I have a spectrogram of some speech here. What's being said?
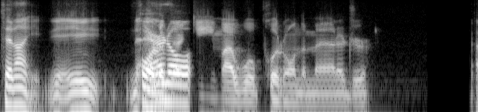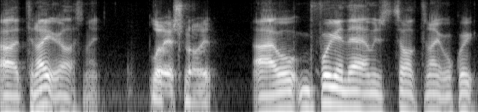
tonight. You, Part Aaron of that o- game I will put on the manager. Uh, tonight or last night? Last night. Uh, well, before we get into that, let me just talk tonight real quick.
